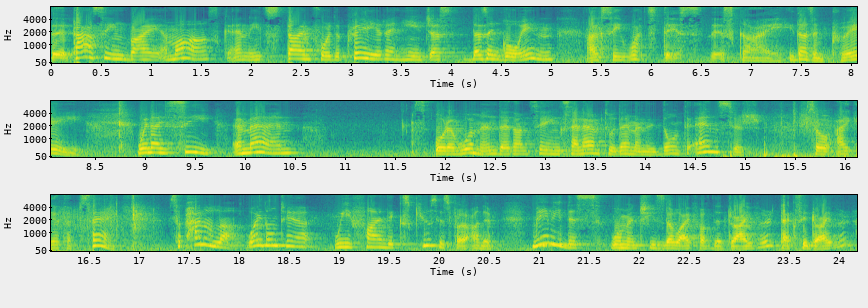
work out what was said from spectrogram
uh, passing by a mosque and it's time for the prayer and he just doesn't go in, I'll say, what's this? This guy, he doesn't pray. When I see a man or a woman that I'm saying salam to them and they don't answer, so I get upset. Subhanallah, why don't we find excuses for others? Maybe this woman, she's the wife of the driver, taxi driver.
